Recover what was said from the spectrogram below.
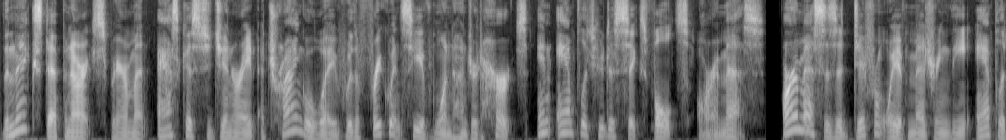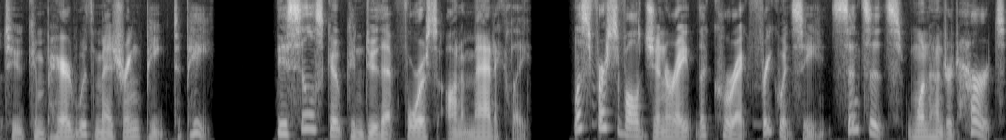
The next step in our experiment asks us to generate a triangle wave with a frequency of 100 Hz and amplitude of 6 volts RMS. RMS is a different way of measuring the amplitude compared with measuring peak to peak. The oscilloscope can do that for us automatically, Let's first of all generate the correct frequency. Since it's 100 Hz,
